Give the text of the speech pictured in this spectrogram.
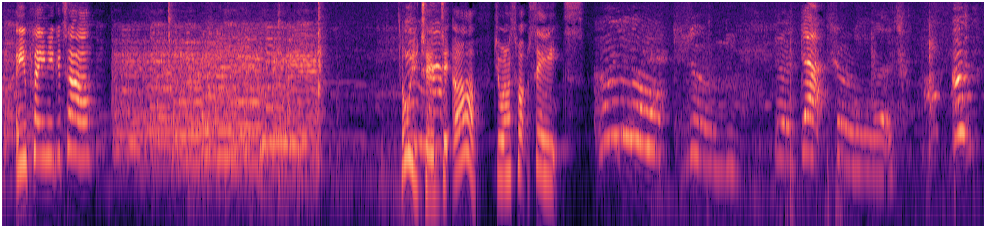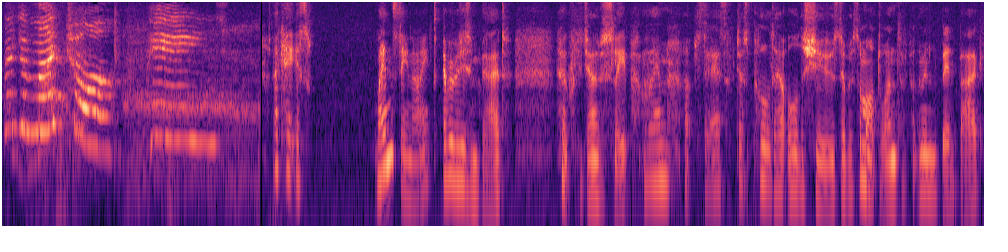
turn. Are you playing your guitar? Oh, you turned it off. Do you want to swap seats? Oh, no. No, that's good. Um, it's my turn, please. Okay, it's Wednesday night. Everybody's in bed. Hopefully Jennifer's asleep. I'm upstairs. I've just pulled out all the shoes. There were some odd ones. I've put them in the bin bag.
